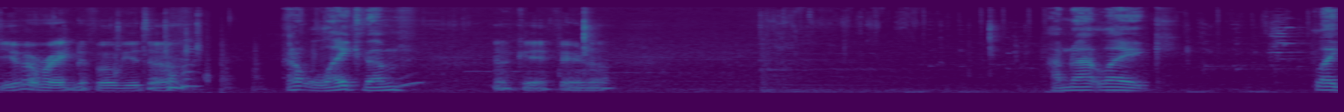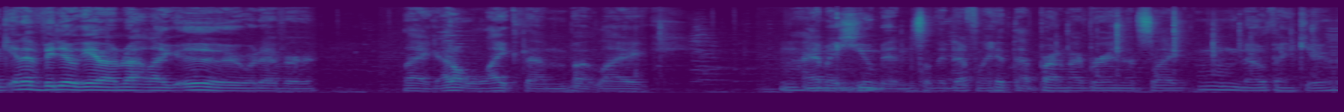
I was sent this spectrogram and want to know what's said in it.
Do you have arachnophobia, Tom? I don't like them. Okay, fair enough. I'm not like, like in a video game. I'm not like ugh or whatever. Like I don't like them, but like I am a human, so they definitely hit that part of my brain that's like, mm, no, thank you.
